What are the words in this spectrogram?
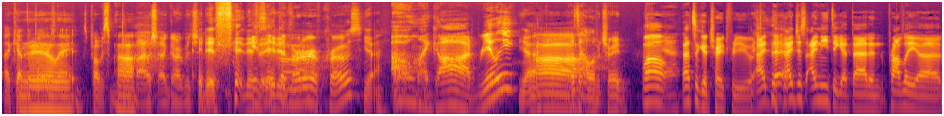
I kept the Really? player's guide. It's probably some dumb ah. Bioshock garbage. It is. It is. is it, the murder of crows? Yeah. Oh my god, really? Yeah. That's a ah. hell of a trade. Well, Yeah. that's a good trade for you. I, I just I need to get that, and probably uh,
